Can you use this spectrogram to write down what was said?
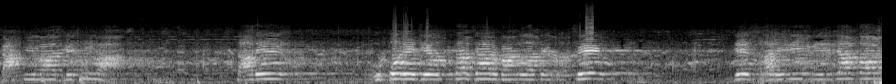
কাকিমা, জেঠিমা, তাদের উপরে যে অত্যাচার বাংলাতে হচ্ছে যে শারীরিক নির্যাতন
